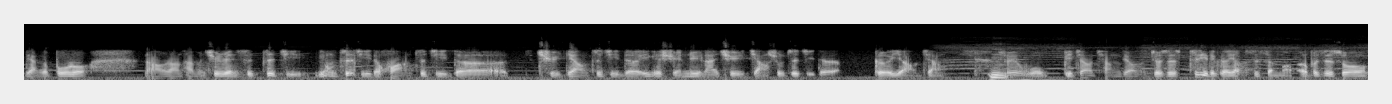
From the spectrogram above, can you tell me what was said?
两个部落，然后让他们去认识自己，用自己的话、自己的曲调、自己的一个旋律来去讲述自己的歌谣，这样。所以我比较强调的就是自己的歌谣是什么，而不是说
